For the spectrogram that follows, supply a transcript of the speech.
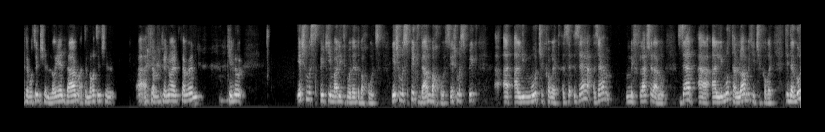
אתם רוצים שלא יהיה דם? אתם לא רוצים ש... אה, אתה מבין מה אני מתכוון? כאילו, יש מספיק עם מה להתמודד בחוץ, יש מספיק דם בחוץ, יש מספיק אלימות שקורית, זה, זה, זה המפלט שלנו, זה האלימות הלא אמיתית שקורית. תדאגו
